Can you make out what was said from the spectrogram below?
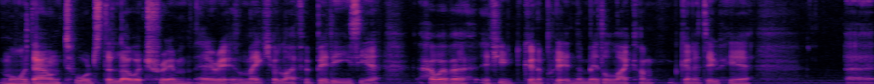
more down towards the lower trim area. It'll make your life a bit easier. However, if you're going to put it in the middle, like I'm going to do here, uh,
